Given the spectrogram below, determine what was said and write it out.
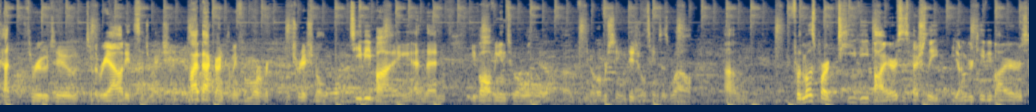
cut through to, to the reality of the situation. My background coming from more of a, a traditional TV buying and then evolving into a role of you know, overseeing digital teams as well. Um, for the most part, TV buyers, especially younger TV buyers,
